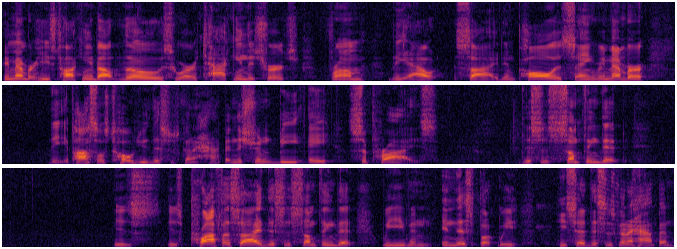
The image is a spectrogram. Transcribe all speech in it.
remember, he's talking about those who are attacking the church from the outside. And Paul is saying, remember, the apostles told you this was going to happen. This shouldn't be a surprise. This is something that is, is prophesied. This is something that we even, in this book, we, he said this is going to happen.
